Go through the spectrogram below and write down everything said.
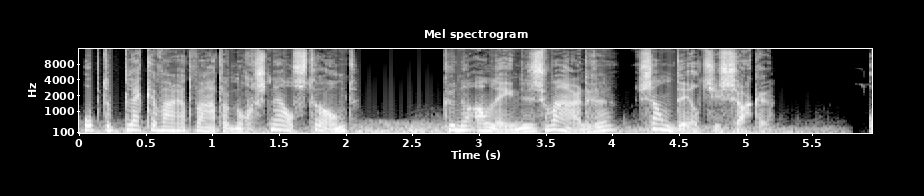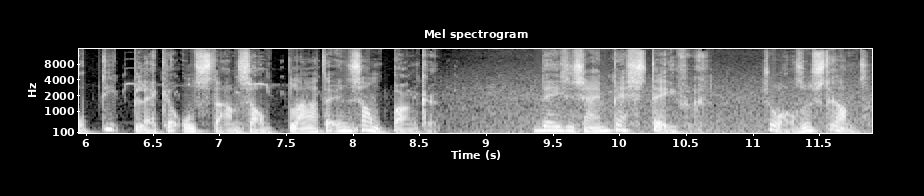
Op de plekken waar het water nog snel stroomt, kunnen alleen de zwaardere zanddeeltjes zakken. Op die plekken ontstaan zandplaten en zandbanken. Deze zijn best stevig, zoals een strand.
